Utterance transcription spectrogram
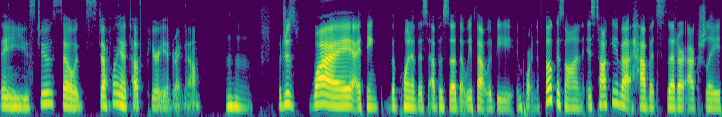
that you used to. So it's definitely a tough period right now. hmm Which is why I think the point of this episode that we thought would be important to focus on is talking about habits that are actually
